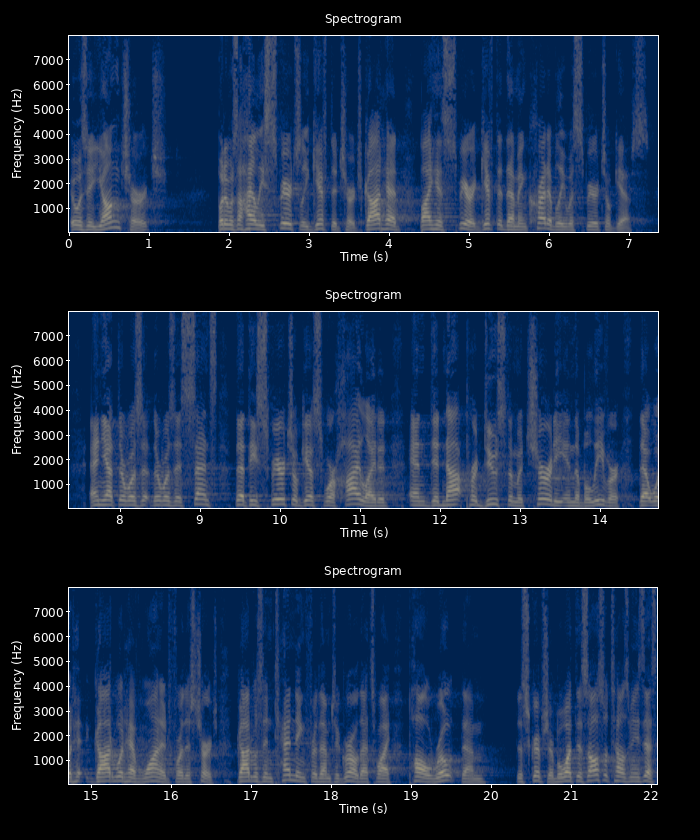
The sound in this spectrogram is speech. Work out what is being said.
It was a young church, but it was a highly spiritually gifted church. God had, by His Spirit, gifted them incredibly with spiritual gifts. And yet, there was, a, there was a sense that these spiritual gifts were highlighted and did not produce the maturity in the believer that would, God would have wanted for this church. God was intending for them to grow. That's why Paul wrote them the scripture. But what this also tells me is this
